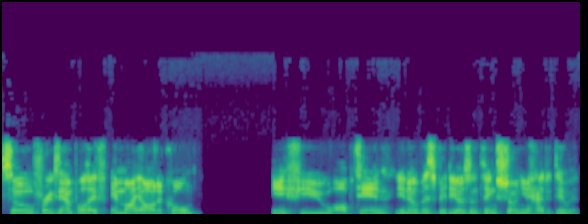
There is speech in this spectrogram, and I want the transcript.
So, for example, if in my article, if you opt in, you know, there's videos and things showing you how to do it.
